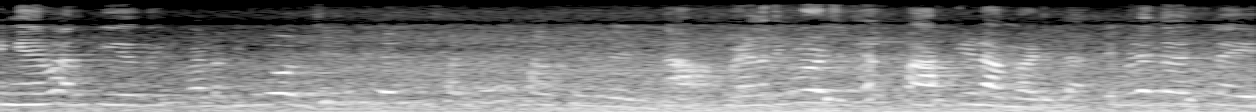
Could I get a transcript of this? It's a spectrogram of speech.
എങ്ങനെ വെള്ളത്തിൽ കൂടെ ഓടിച്ചിട്ട് പാർക്ക് ആ വെള്ളത്തിൽ കൂടെ ഓടിച്ചിട്ട് പാർക്ക് ഇടാൻ പാടില്ല. ഇവിടെ എന്താ മനസ്സിലായി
